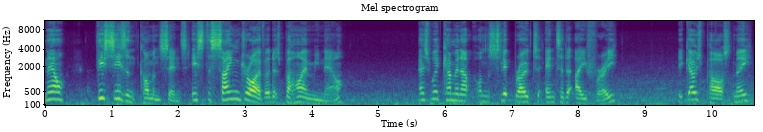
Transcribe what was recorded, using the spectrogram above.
Now, this isn't common sense. It's the same driver that's behind me now. As we're coming up on the slip road to enter the A3, it goes past me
